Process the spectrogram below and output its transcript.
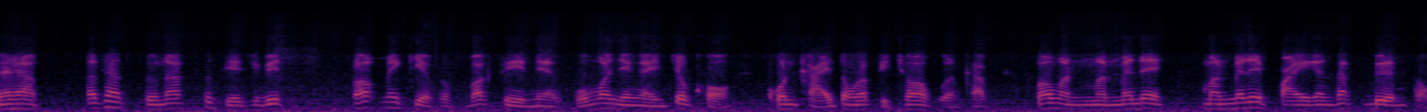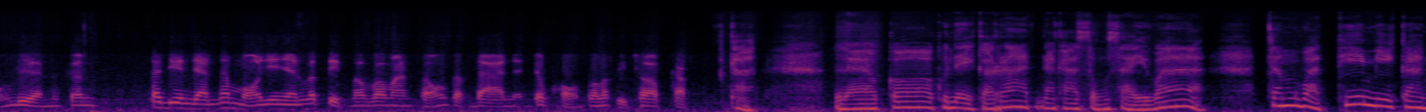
นะครับ แล้วถ้าสุนัขเขาเสียชีวิต เพราะไม่เกี่ยวกับวัคซีนเนี่ย ผมว่ายังไงเจ้าของคนขายต้องรับผิดชอบก่อนครับ เพราะมันมันไม่ได้มันไม่ได้ไปกันสักเดือนสองเดือนกันถ้ายืนยันถ้าหมอยืนยันว่าติดมาประมาณสองสัปดาห์เนี่ยเจ้าของต้องรับผิดชอบครับค่ะ แล้วก็คุณเอกราชนะคะ สงสัยว่า จังหวัดที่มีการ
